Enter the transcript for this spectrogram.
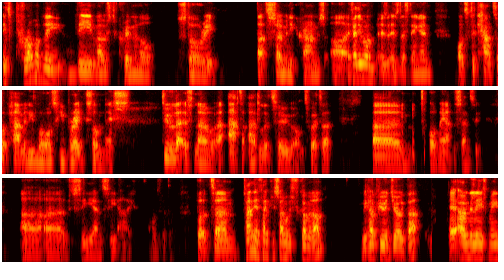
it's probably the most criminal story that so many crimes are. If anyone is, is listening and wants to count up how many laws he breaks on this, do let us know at Adler2 on Twitter um, or me at the Cenci, uh, uh, C-E-N-C-I on Twitter. But um, Tanja, thank you so much for coming on. We hope you enjoyed that. It only leaves me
